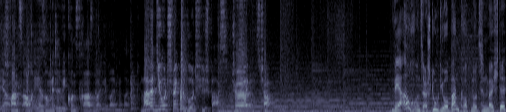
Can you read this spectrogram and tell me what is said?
Ich fand es auch eher so mittel wie Kunstrasen, weil ihr beiden dabei wart. Mare Dude, schwenkt so gut. Viel Spaß. Tschö. Ciao. Wer auch unser Studio Bangkok nutzen möchte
